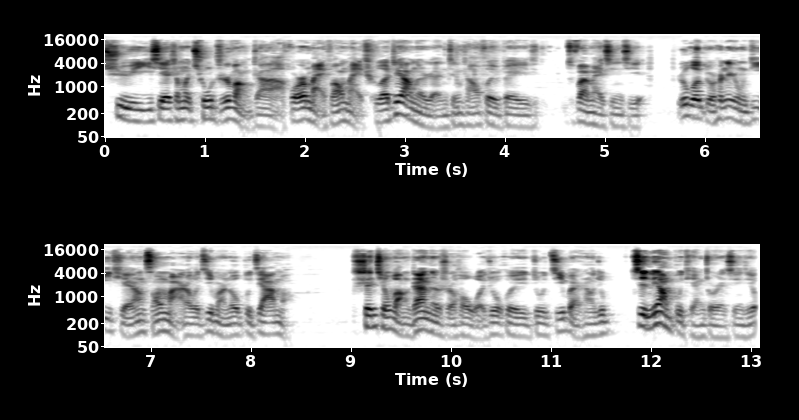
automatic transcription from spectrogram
去一些什么求职网站啊，或者买房买车这样的人，经常会被贩卖信息。如果比如说那种地铁上扫码的，我基本上都不加嘛。申请网站的时候，我就会就基本上就尽量不填个人信息，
